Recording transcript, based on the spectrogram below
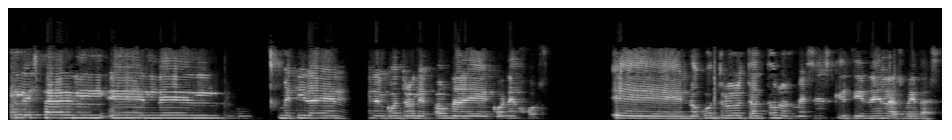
al estar en el, en el- metida en el control de fauna de conejos, eh, no controlo tanto los meses que tienen las vedas.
